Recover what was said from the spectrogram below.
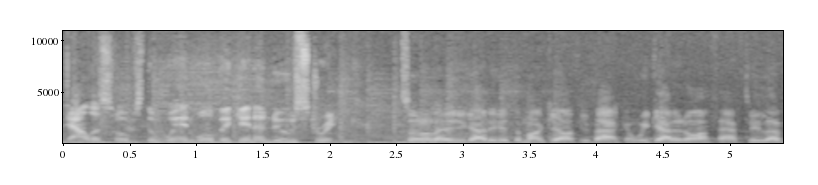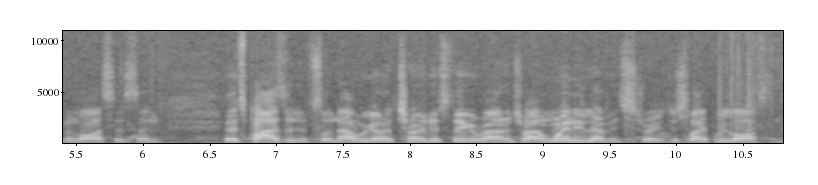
Dallas hopes the win will begin a new streak. Sooner or later, you got to get the monkey off your back, and we got it off after 11 losses, and it's positive. So now we're going to turn this thing around and try and win 11 straight, just like we lost them.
